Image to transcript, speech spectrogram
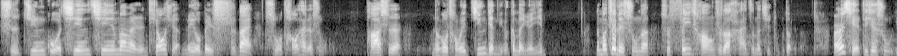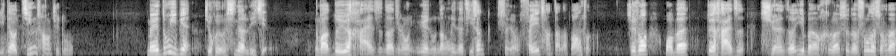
是经过千千万万人挑选，没有被时代所淘汰的书，它是能够成为经典的一个根本原因。那么这类书呢是非常值得孩子们去读的。而且这些书一定要经常去读，每读一遍就会有新的理解，那么对于孩子的这种阅读能力的提升是有非常大的帮助的。所以说，我们对孩子选择一本合适的书的时候呢，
